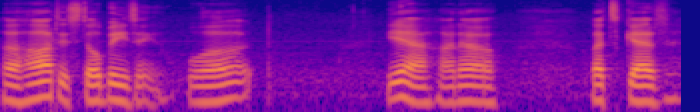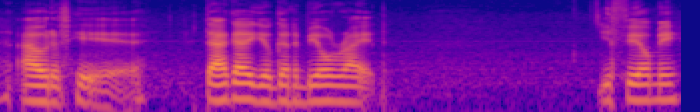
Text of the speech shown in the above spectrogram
Her heart is still beating. What? Yeah, I know. Let's get out of here. Dagger, you're gonna be alright. You feel me?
